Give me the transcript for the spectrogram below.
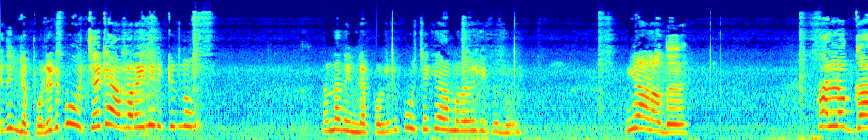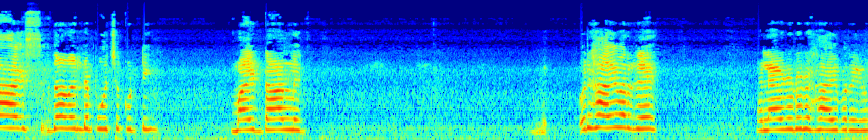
ഇത് പോലൊരു പൂച്ച ക്യാമറയിൽ ഇരിക്കുന്നു. അണ്ണാ നിന്നെ പോലൊരു പൂച്ച ക്യാമറയിൽ ഇരിക്കുന്നു. നീയാണോ അത് ഹലോ ഗായ്സ് ഇതാണ് എന്റെ പൂച്ചക്കുട്ടി. മൈ ഡാർലിംഗ് ഒരു ഹായ് പറഞ്ഞേ. എല്ലാവരോടും ഒരു ഹായ് പറയൂ.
